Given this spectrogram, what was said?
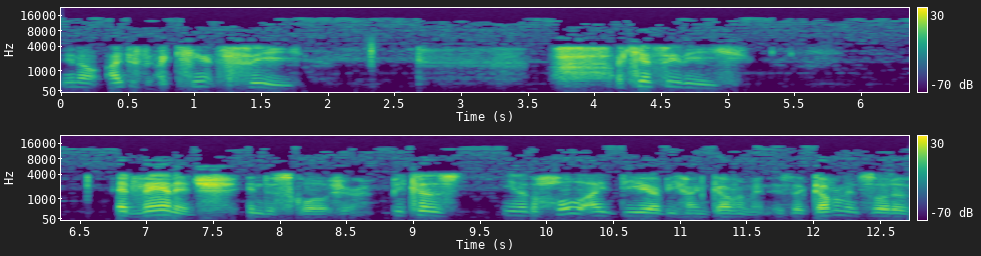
you know, I just I can't see. I can't see the advantage in disclosure because you know the whole idea behind government is that government sort of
